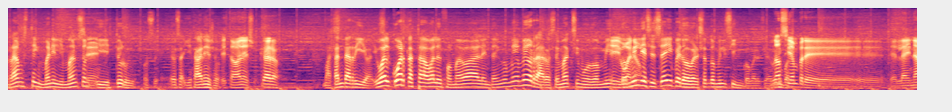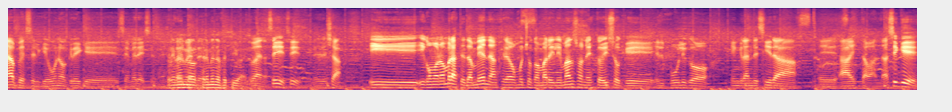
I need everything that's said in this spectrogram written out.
Ramstein, Marilyn Manson Sí. y Disturbed. O sea, o sea, y estaban ellos, Estaban ellos. Claro. bastante arriba. Igual cuarta estaba Ballet for My Valentine, medio, medio raro ese Maximus 2000, Y bueno. 2016, pero versión 2005 parecía. No siempre eh, el line-up es el que uno cree que se merece. ¿eh? Tremendo, Totalmente. tremendo festival. Bueno, sí, sí, desde ya. Y, y como nombraste también, han generado mucho con Marilyn Manson, esto hizo que el público engrandeciera eh, a esta banda. Así que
